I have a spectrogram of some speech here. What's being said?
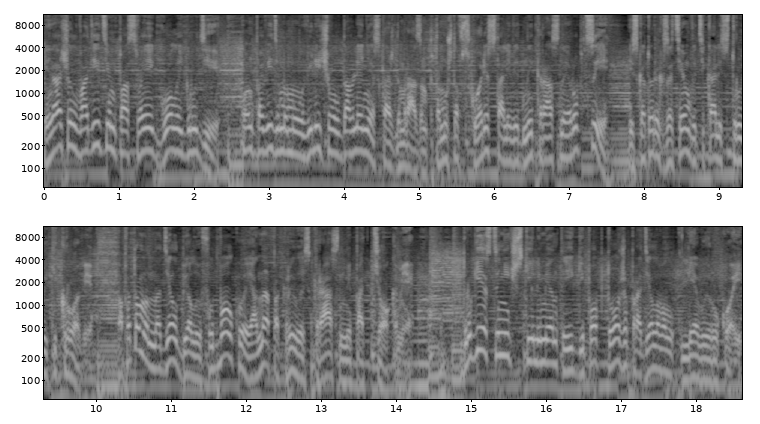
и начал водить им по своей голой груди. Он, по-видимому, увеличивал давление с каждым разом, потому что вскоре стали видны красные рубцы, из которых затем вытекали струйки крови. А потом он надел белую футболку, и она покрылась красными подтеками. Другие сценические элементы Игги Поп тоже проделывал левой рукой.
